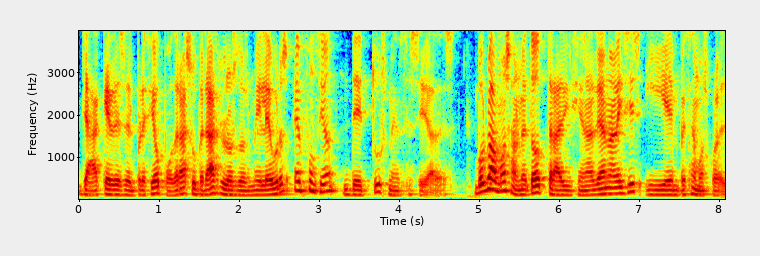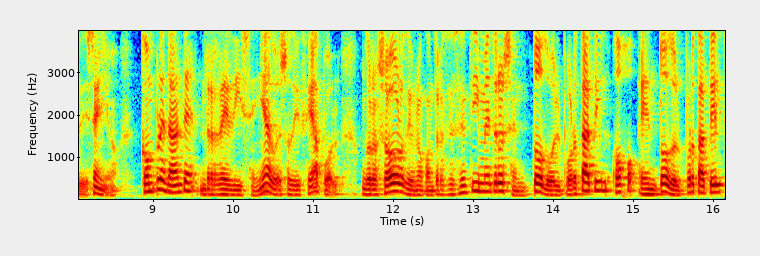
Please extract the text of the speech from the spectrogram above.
ya que desde el precio podrá superar los 2000 euros en función de tus necesidades. Volvamos al método tradicional de análisis y empecemos por el diseño. Completamente rediseñado, eso dice Apple. Grosor de 1,13 centímetros en todo el portátil, ojo, en todo el portátil,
